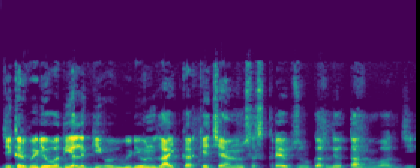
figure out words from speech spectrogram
ਜੇਕਰ ਵੀਡੀਓ ਵਧੀਆ ਲੱਗੀ ਹੋਵੇ ਵੀਡੀਓ ਨੂੰ ਲਾਈਕ ਕਰਕੇ ਚੈਨਲ ਨੂੰ ਸਬਸਕ੍ਰਾਈਬ ਜ਼ਰੂਰ ਕਰ ਲਿਓ। ਧੰਨਵਾਦ ਜੀ।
